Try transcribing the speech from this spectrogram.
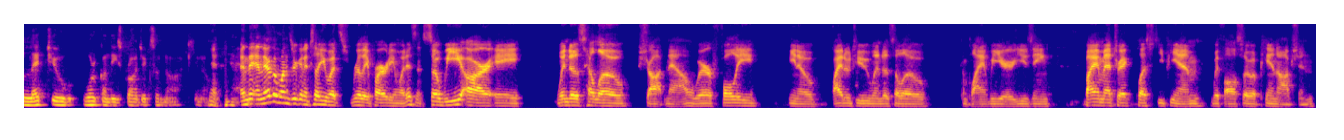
let you work on these projects or not you know? Yeah, yeah. and, and they're the ones who are going to tell you what's really a priority and what isn't. So we are a windows hello shop now. We're fully you know FIDO2 windows hello compliant. We are using biometric plus TPM with also a pin option.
